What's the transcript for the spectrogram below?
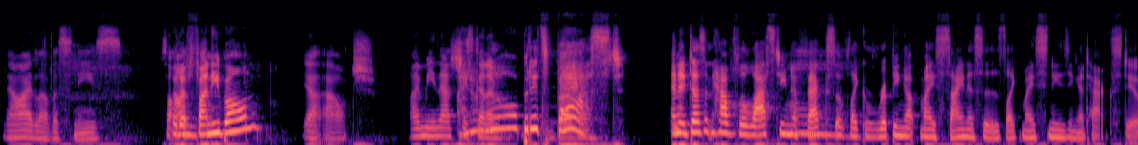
Now I love a sneeze. So But a I'm- funny bone? yeah, ouch. I mean, that's just gonna know, but it's fast. And it doesn't have the lasting effects of like ripping up my sinuses like my sneezing attacks do.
